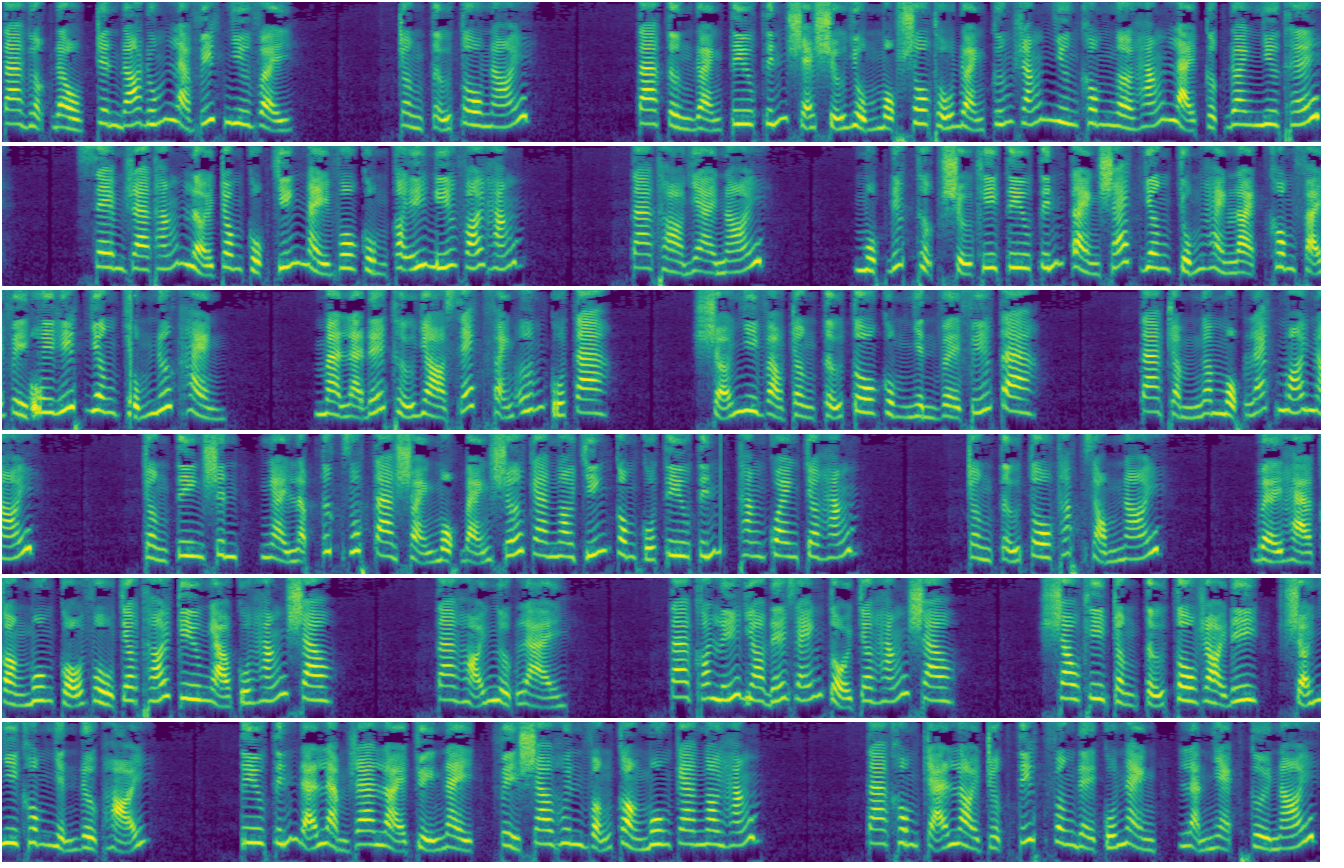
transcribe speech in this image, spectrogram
Ta gật đầu, trên đó đúng là viết như vậy. Trần Tử Tô nói. Ta từng đoạn tiêu tính sẽ sử dụng một số thủ đoạn cứng rắn nhưng không ngờ hắn lại cực đoan như thế. Xem ra thắng lợi trong cuộc chiến này vô cùng có ý nghĩa với hắn. Ta thò dài nói. Mục đích thực sự khi tiêu tính tàn sát dân chủng hàng loạt không phải vì uy hiếp dân chủng nước Hàn. Mà là đế thử dò xét phản ứng của ta. Sở nhi vào trần tử tô cùng nhìn về phía ta. Ta trầm ngâm một lát mói nói. Trần tiên sinh, ngài lập tức giúp ta soạn một bản sớ ca ngôi chiến công của tiêu tín thăng quan cho hắn. Trần Tử Tô thấp giọng nói. Bệ hạ còn muôn cổ vù cho thói kiêu ngạo của hắn sao? Ta hỏi ngược lại. Ta có lý do để gián tội cho hắn sao? Sau khi Trần Tử Tô rời đi, sở nhi không nhịn được hỏi. Tiêu tính đã làm ra loại chuyện này, vì sao huynh vẫn còn muôn ca ngôi hắn? Ta không trả lời trực tiếp vấn đề của nàng, lạnh nhạt cười nói.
